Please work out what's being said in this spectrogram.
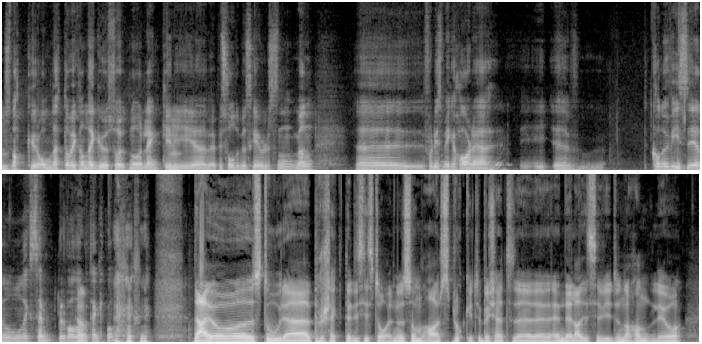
mm. snakker om dette. og Vi kan legge ut noen lenker mm. i episodebeskrivelsen. Men øh, for de som ikke har det øh, kan du vise noen eksempler hva det ja. du tenker på? det er jo store prosjekter de siste årene som har sprukket i budsjett. En del av disse videoene handler jo eh,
